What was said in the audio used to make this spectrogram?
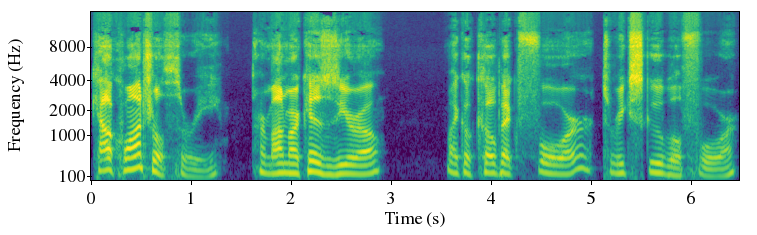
Cal Quantrill, three. German Marquez, zero. Michael Kopech, four. Tarik Skubal, four.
